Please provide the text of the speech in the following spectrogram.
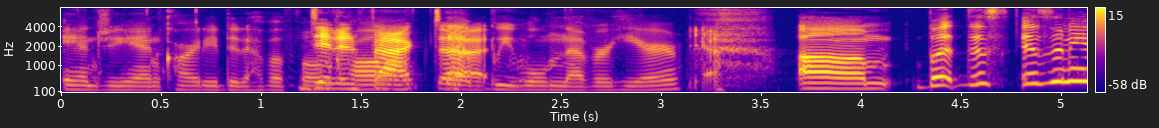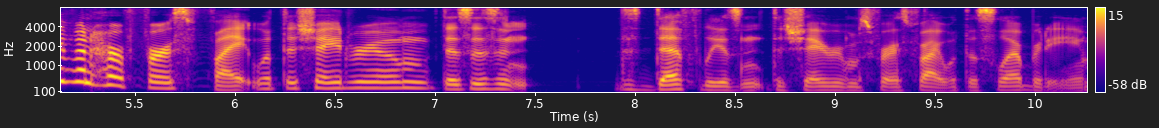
Angie and Cardi did have a phone Did in call fact, that uh, we will never hear. Yeah. Um, but this isn't even her first fight with the Shade Room. This isn't. This definitely isn't the Shade Room's first fight with the celebrity.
